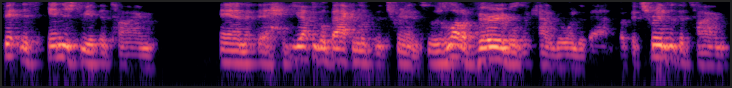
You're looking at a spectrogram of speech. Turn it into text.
fitness industry at the time. And you have to go back and look at the trends. So there's a lot of variables that kind of go into that. But the trends at the time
